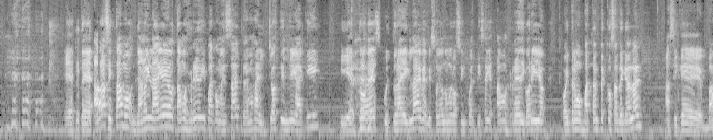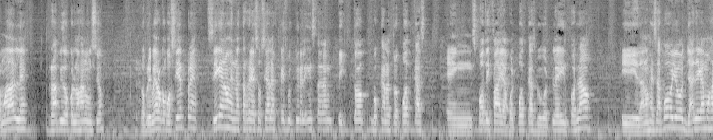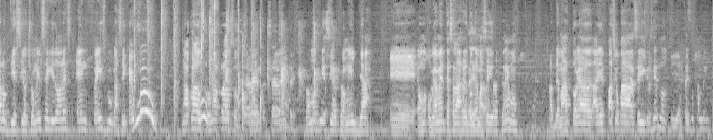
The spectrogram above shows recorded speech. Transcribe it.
Este, ahora sí estamos, ya no hay lagueo, estamos ready para comenzar. Tenemos al Justice League aquí. Y esto es Cultura Geek Live, episodio número 56. Estamos ready, Corillo. Hoy tenemos bastantes cosas de qué hablar. Así que vamos a darle rápido con los anuncios. Lo primero, como siempre, síguenos en nuestras redes sociales, Facebook, Twitter, Instagram, TikTok. Busca nuestro podcast en Spotify, Apple Podcast, Google Play, en todos lados. Y danos ese apoyo. Ya llegamos a los 18 mil seguidores en Facebook. Así que, ¡woo! Un aplauso, un aplauso. Excelente, excelente. Somos 18 mil ya. Eh, obviamente esa es la red donde más seguidores tenemos. Las demás todavía hay espacio para seguir creciendo y en Facebook también.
